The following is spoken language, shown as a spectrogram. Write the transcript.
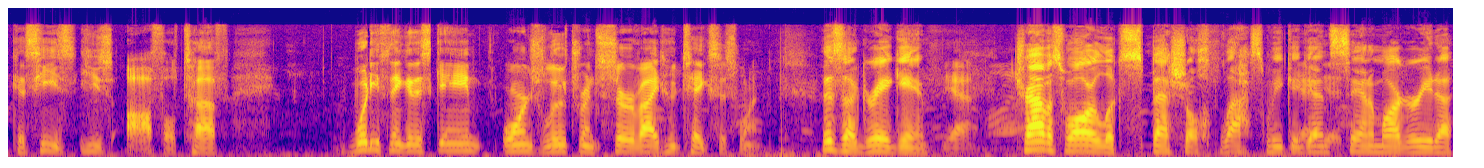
because he's he's awful tough. What do you think of this game? Orange Lutheran, Servite, who takes this one? This is a great game. Yeah. Travis Waller looked special last week he against. Santa Margarita.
